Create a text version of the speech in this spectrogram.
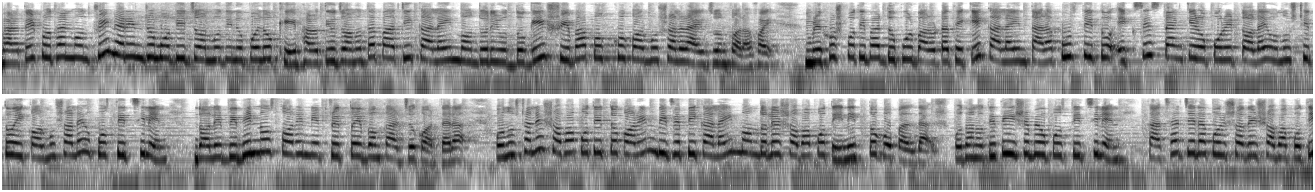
ভারতের প্রধানমন্ত্রী নরেন্দ্র মোদীর জন্মদিন উপলক্ষে ভারতীয় জনতা পার্টি কালাইন মণ্ডলের উদ্যোগে সেবা পক্ষ কর্মশালার আয়োজন করা হয়। বৃহস্পতিবার দুপুর বারোটা থেকে কালাইন তারাপুর স্থিত এক্সিস ব্যাংকের ওপরের তলায় অনুষ্ঠিত এই কর্মশালায় উপস্থিত ছিলেন দলের বিভিন্ন স্তরের নেতৃত্ব এবং কার্যকর্তারা। অনুষ্ঠানে সভাপতিত্ব করেন বিজেপি কালাইন মণ্ডলের সভাপতি নিত্য গোপাল দাস। প্রধান অতিথি হিসেবে উপস্থিত ছিলেন কাছাড় জেলা পরিষদের সভাপতি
